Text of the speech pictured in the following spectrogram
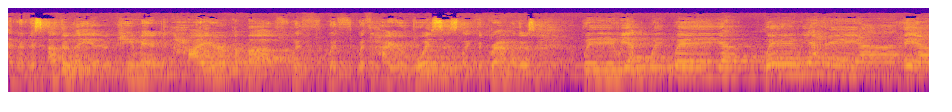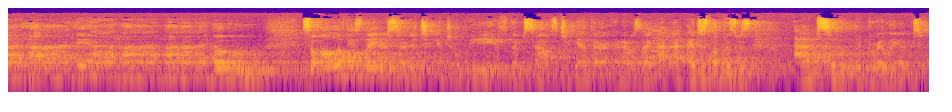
And then this other layer came in higher above with, with, with higher voices, like the grandmothers. We are, way, way, way, we are, hey, ah, hey, ah, hey, ah, So all of these layers started to interweave themselves together, and I was like, I, I just thought this was absolutely brilliant.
